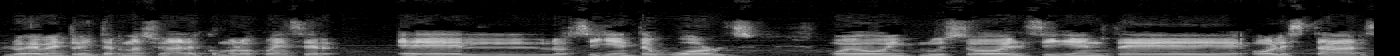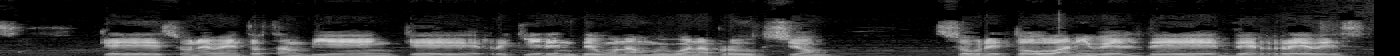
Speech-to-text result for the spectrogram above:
los eventos internacionales como lo pueden ser los siguientes Worlds o incluso el siguiente All Stars, que son eventos también que requieren de una muy buena producción, sobre todo a nivel de, de redes,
